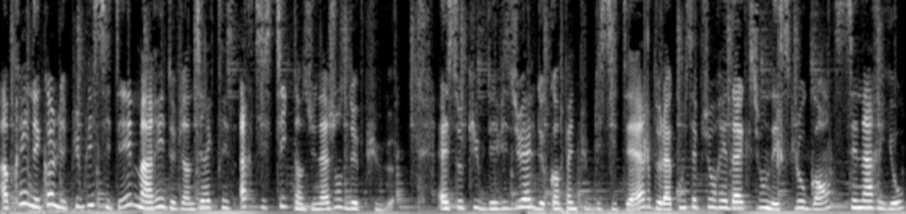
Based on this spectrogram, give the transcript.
Après une école de publicité, Marie devient directrice artistique dans une agence de pub. Elle s'occupe des visuels de campagnes publicitaires, de la conception-rédaction des slogans, scénarios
